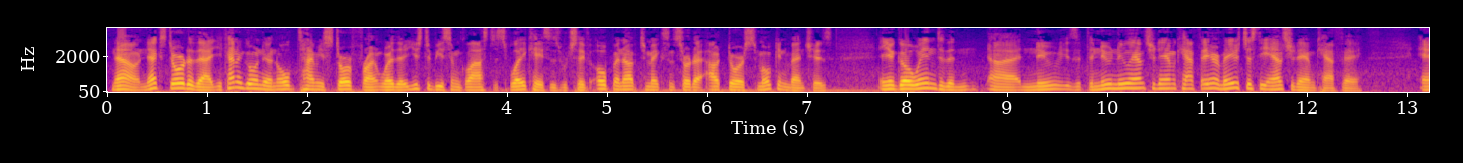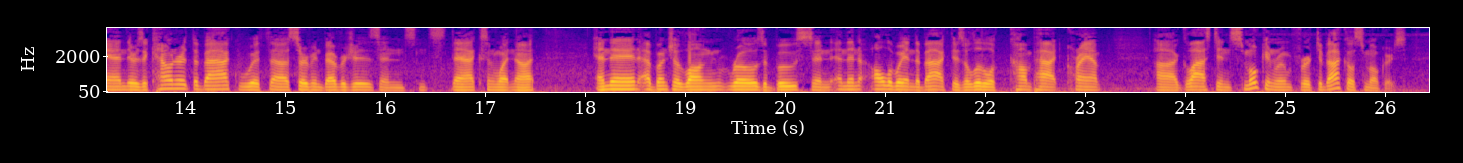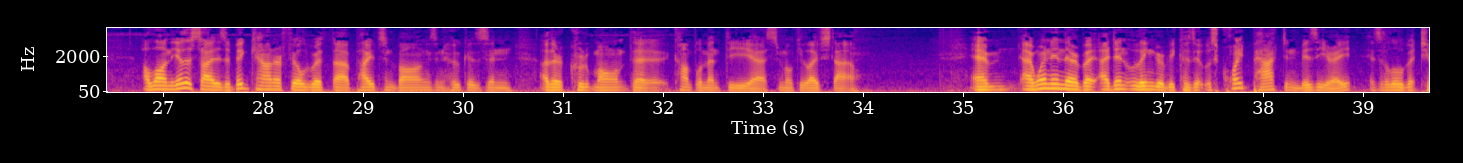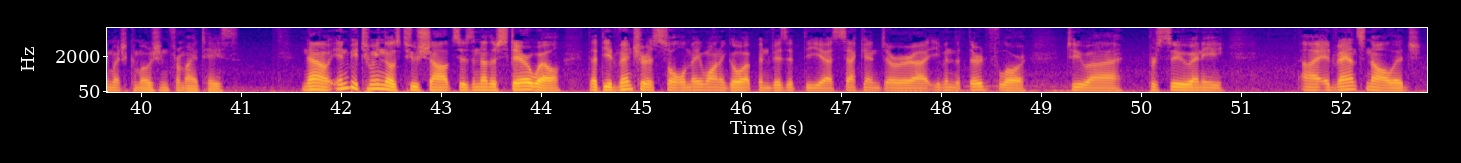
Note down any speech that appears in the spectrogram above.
Now, next door to that, you kind of go into an old-timey storefront where there used to be some glass display cases, which they've opened up to make some sort of outdoor smoking benches. And you go into the uh, new, is it the new New Amsterdam Cafe, or maybe it's just the Amsterdam Cafe? And there's a counter at the back with uh, serving beverages and snacks and whatnot and then a bunch of long rows of booths, and, and then all the way in the back, there's a little compact, cramped, uh, glassed in smoking room for tobacco smokers. Along the other side is a big counter filled with uh, pipes and bongs and hookahs and other croupement that complement the uh, smoky lifestyle. And I went in there, but I didn't linger because it was quite packed and busy, right? It's a little bit too much commotion for my taste. Now, in between those two shops, there's another stairwell that the adventurous soul may want to go up and visit the uh, second or uh, even the third floor to uh, pursue any uh, advanced knowledge.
